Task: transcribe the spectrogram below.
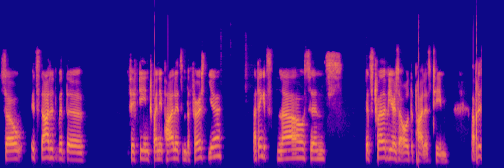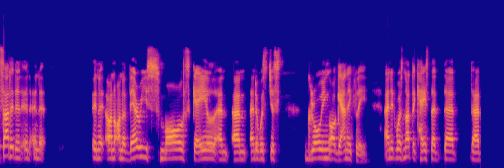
So it started with the 15, 20 pilots in the first year. I think it's now since it's 12 years old, the pilots team. Uh, but it started in, in, in, a, in a, on, on a very small scale and, and, and it was just growing organically. And it was not the case that, that, that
